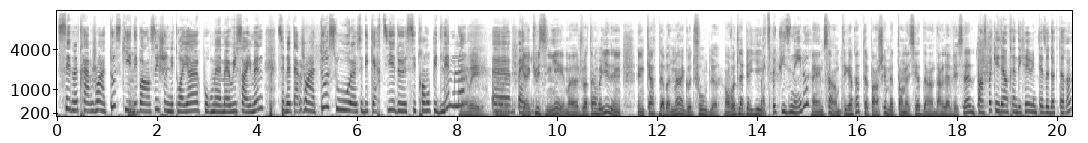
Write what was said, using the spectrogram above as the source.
C'est notre argent à tous qui est dépensé chez le nettoyeur pour Ma- Mary Simon. c'est notre argent à tous ou euh, c'est des quartiers de citron et de lime là? Ben oui. ben Euh, oui. ben- un cuisinier, je vais t'envoyer une, une carte d'abonnement à Good Food, là. On va te la payer. Ben, tu peux cuisiner, là. Ben, il me semble. T'es capable de te pencher, mettre ton assiette dans, dans le lave-vaisselle. Je pense pas qu'il était en train d'écrire une thèse de doctorat?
